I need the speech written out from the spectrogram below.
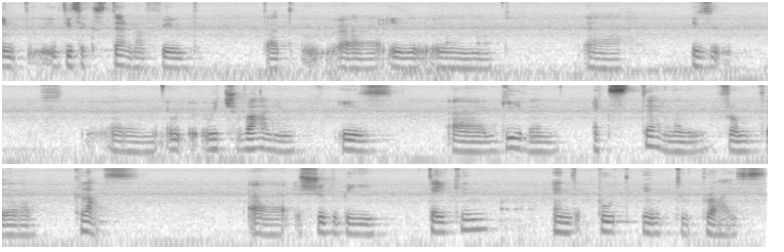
in, in, this external field that is, um, is um, which value is uh, given externally from the class uh, should be taken and put into price.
